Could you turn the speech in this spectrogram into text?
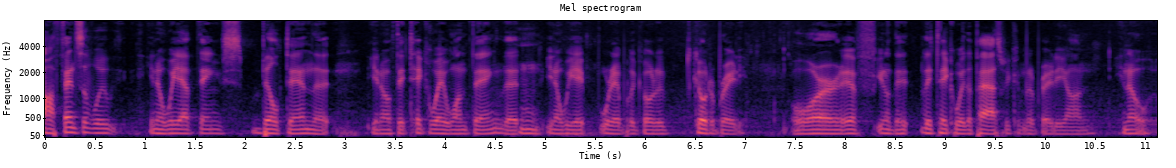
offensively, you know, we have things built in that you know, if they take away one thing, that you know, we we're able to go to go to Brady, or if you know they, they take away the pass, we come to Brady on you know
